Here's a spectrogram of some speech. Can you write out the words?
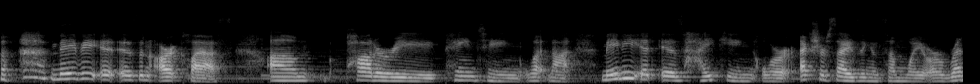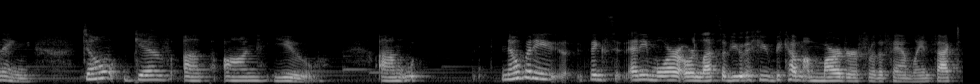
maybe it is an art class. Um, pottery, painting, whatnot. Maybe it is hiking or exercising in some way or running. Don't give up on you. Um, nobody thinks any more or less of you if you become a martyr for the family. In fact,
